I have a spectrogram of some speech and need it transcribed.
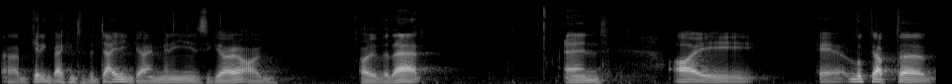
um, getting back into the dating game many years ago. I'm over that. And I uh, looked up the,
